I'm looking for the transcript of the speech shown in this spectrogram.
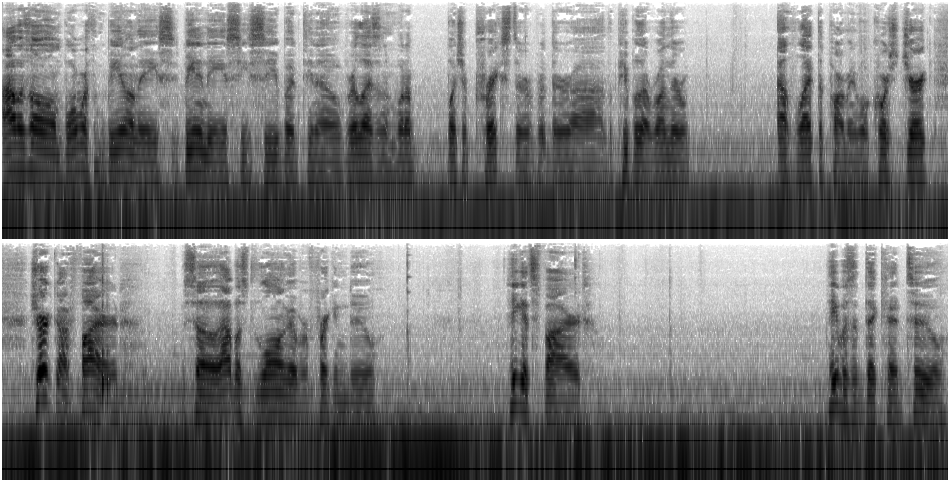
I was all on board with them being on the being in the ACC, but you know, realizing what a bunch of pricks. They're they're uh, the people that run their athletic department. Well, of course, Jurich, Jurich got fired, so that was long over freaking due. He gets fired. He was a dickhead too.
